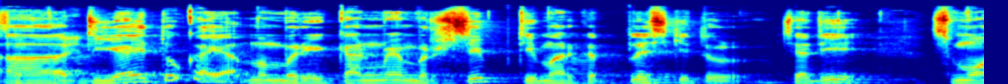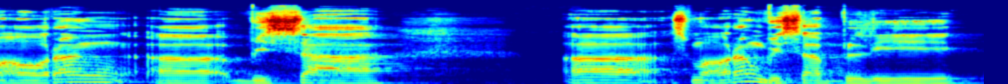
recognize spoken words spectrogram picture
Uh, dia itu kayak memberikan membership di marketplace gitu. Jadi semua orang uh, bisa uh, semua orang bisa beli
